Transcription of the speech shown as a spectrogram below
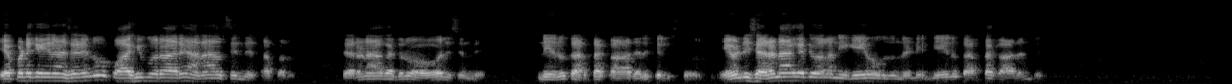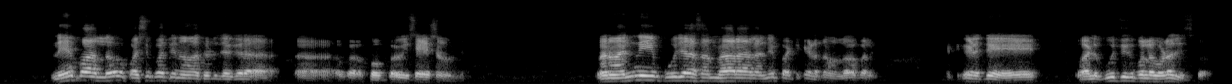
ఎప్పటికైనా సరే నువ్వు పాహిమురారే అనాల్సిందే తప్పదు. శరణాగతులు అవ్వవలసిందే. నేను కర్త కాదని తెలుసుకోవచ్చు ఏమంటే శరణాగతి వల్ల నీకేమవుతుందండి నేను కర్త కాదని తెలుసు. నేపాల్లో పశుపతినాథుడి దగ్గర ఒక గొప్ప విశేషం ఉంది. మనం అన్ని పూజా సంభారాలన్నీ పట్టుకెడతాం లోపలికి. పట్టుకెళితే వాళ్ళు పూచిక పుల్ల కూడా తీసుకోరు.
